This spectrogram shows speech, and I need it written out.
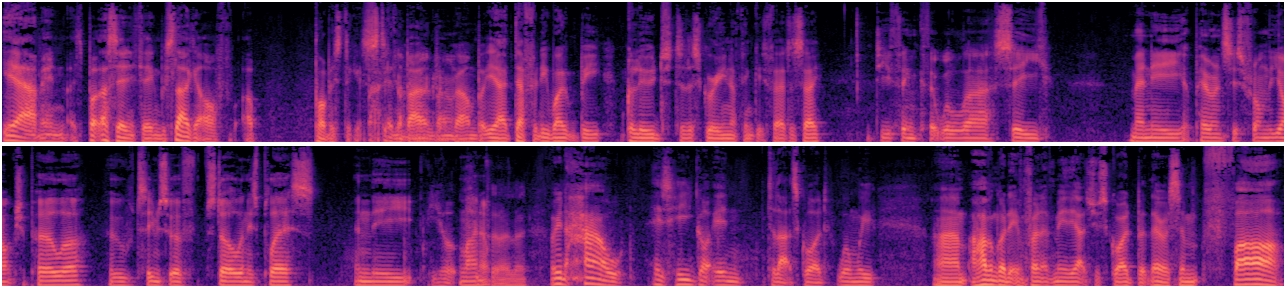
yeah, I mean, it's, but that's the only thing. We slag it off. I'll probably stick it back Stick in the background. background. But yeah, definitely won't be glued to the screen. I think it's fair to say. Do you think that we'll uh, see many appearances from the Yorkshire Pirlo, who seems to have stolen his place in the lineup? I mean, how has he got into that squad when we? Um, I haven't got it in front of me, the actual squad, but there are some far,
